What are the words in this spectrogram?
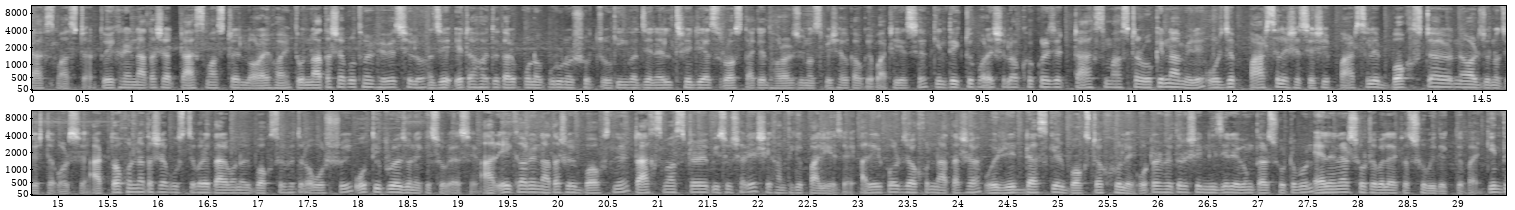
টাস্ক মাস্টার তো এখানে নাতাশার টাস্ক মাস্টারের লড়াই হয়। তো নাতাশা প্রথমে ভেবেছিল যে এটা হয়তো তার কোনো পুরনো শত্রু কিংবা জেনারেল থ্রেডিয়াস রস তাকে ধরার জন্য স্পেশাল কাউকে পাঠিয়েছে। কিন্তু একটু পরে সে লক্ষ্য করে যে টাস্ক মাস্টার ওকে না মেরে ওর যে পার্সেল এসেছে, সেই পার্সেলের বক্সটা নেওয়ার জন্য চেষ্টা করছে। আর তখন নাতাশা বুঝতে পারে তার মানে ওই বক্সের ভেতরে অবশ্যই অতি প্রয়োজনীয় কিছু রয়েছে। আর এই কারণে নাতাশা ওই বক্স নিয়ে টাস্ক মাস্টারের পিছু ছাড়িয়ে সেখান থেকে পালিয়ে যায়। আর এরপর যখন নাতাশা ওই রেড ডাস্কের বক্সটা খোলে, ওটার ভেতরে সে নিজের এবং তার ছোট বোন এলেনার ছোটবেলার একটা ছবি দেখতে পায়। কিন্তু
